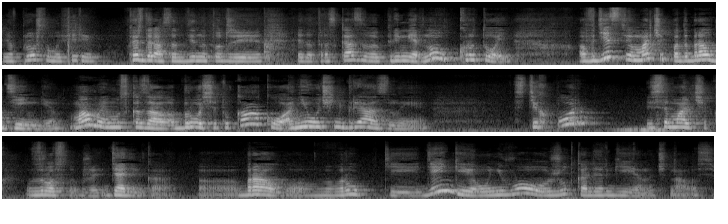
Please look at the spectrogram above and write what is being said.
я в прошлом эфире каждый раз один и тот же этот рассказываю пример. Ну, он крутой. В детстве мальчик подобрал деньги. Мама ему сказала, брось эту каку, они очень грязные. С тех пор, если мальчик, взрослый уже, дяденька, брал в руки деньги, у него жуткая аллергия начиналась.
